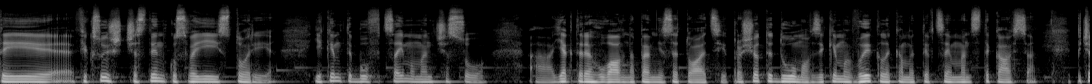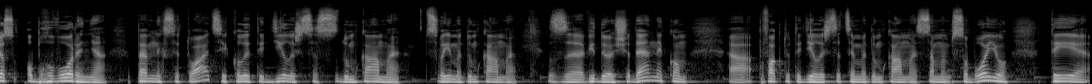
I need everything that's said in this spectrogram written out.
ти фіксуєш частинку своєї історії, яким ти був в цей момент часу, як ти реагував на певні ситуації, про що ти думав, з якими викликами ти в цей момент стикався. Під час обговорення певних ситуацій, коли ти ділишся з думками, своїми думками з відеощоденником, по факту ти ділишся цими думками з самим собою, ти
